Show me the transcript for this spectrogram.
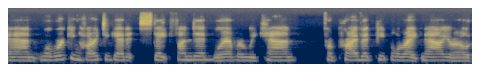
and we're working hard to get it state funded wherever we can. For private people right now, your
